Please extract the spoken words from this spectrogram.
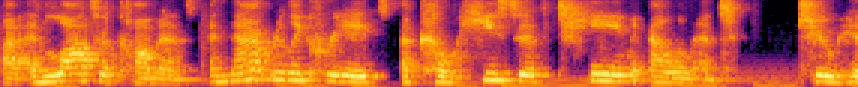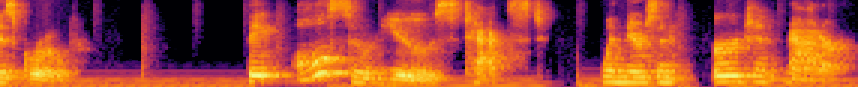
uh, and lots of comments. And that really creates a cohesive team element to his group. They also use text when there's an urgent matter.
